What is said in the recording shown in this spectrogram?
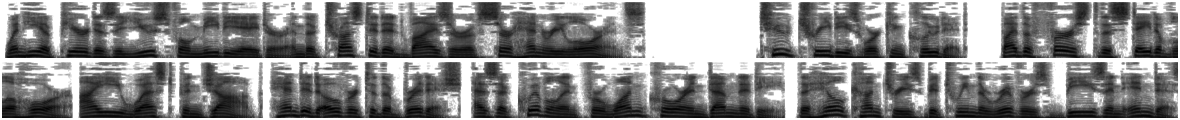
when he appeared as a useful mediator and the trusted adviser of Sir Henry Lawrence. Two treaties were concluded. By the first the state of Lahore i.e. West Punjab handed over to the British, as equivalent for one crore indemnity, the hill countries between the rivers Beas and Indus,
